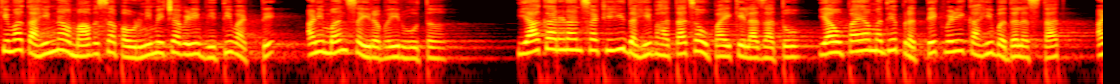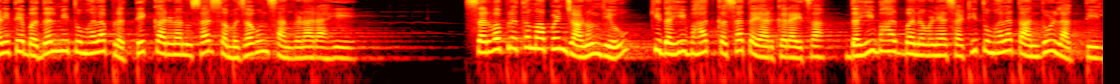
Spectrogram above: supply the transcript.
किंवा काहींना अमावस्या पौर्णिमेच्या वेळी भीती वाटते आणि मन सैरभैर होतं. या कारणांसाठीही दही भाताचा उपाय केला जातो. या उपायामध्ये प्रत्येक वेळी काही बदल असतात आणि ते बदल मी तुम्हाला प्रत्येक कारणानुसार समजावून सांगणार आहे. सर्वप्रथम आपण जाणून घेऊ की दही भात कसा तयार करायचा. दही भात बनवण्यासाठी तुम्हाला तांदूळ लागतील.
